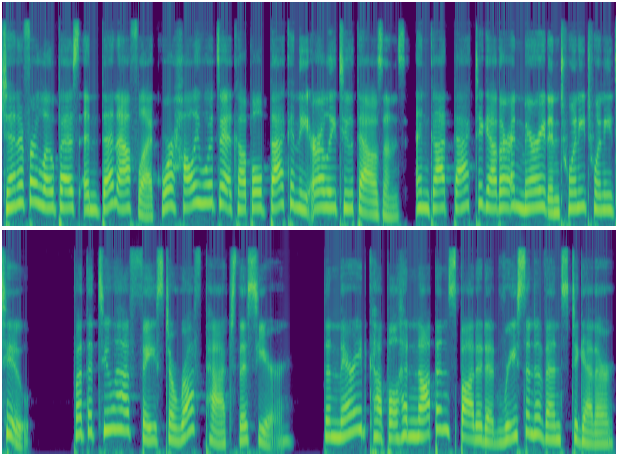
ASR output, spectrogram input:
Jennifer Lopez and Ben Affleck were Hollywood's a couple back in the early 2000s and got back together and married in 2022. But the two have faced a rough patch this year. The married couple had not been spotted at recent events together,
